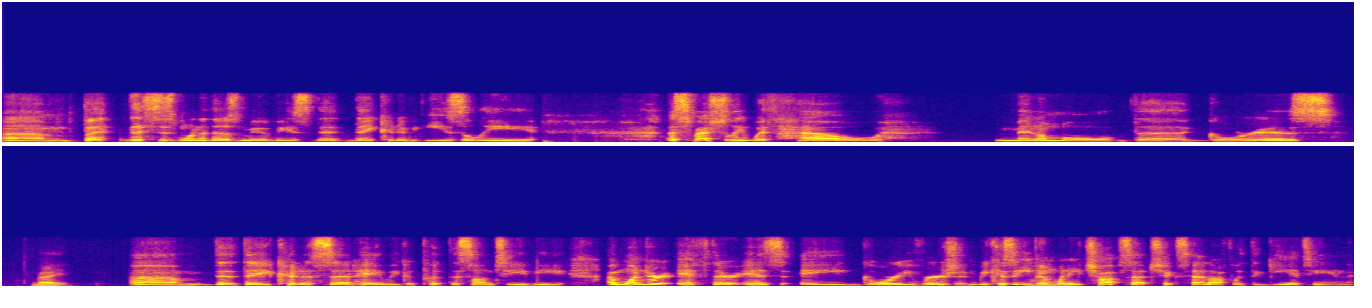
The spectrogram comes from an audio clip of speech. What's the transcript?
Um, but this is one of those movies that they could have easily, especially with how minimal the gore is, Right. um, that they could have said, "Hey, we could put this on TV." I wonder if there is a gory version because even when he chops that chick's head off with the guillotine,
